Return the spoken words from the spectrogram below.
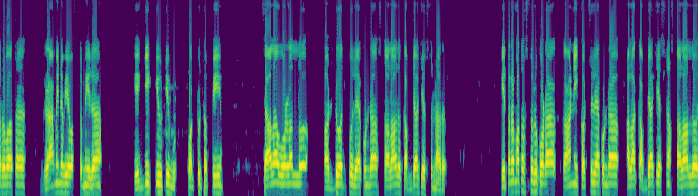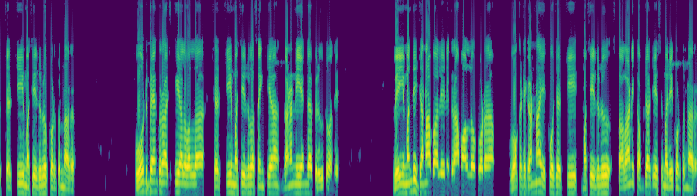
తరువాత గ్రామీణ వ్యవస్థ మీద ఎగ్జిక్యూటివ్ పట్టు తప్పి చాలా ఊళ్ళల్లో అడ్డు అదుపు లేకుండా స్థలాలు కబ్జా చేస్తున్నారు. ఇతర మతస్థులు కూడా కానీ ఖర్చు లేకుండా అలా కబ్జా చేసిన స్థలాల్లో చర్చి మసీదులు కడుతున్నారు. ఓటు బ్యాంకు రాజకీయాల వల్ల చర్చి మసీదుల సంఖ్య గణనీయంగా పెరుగుతోంది. వెయ్యి మంది జనాభా లేని గ్రామాల్లో కూడా ఒకటి కన్నా ఎక్కువ చర్చి మసీదులు స్థలాన్ని కబ్జా చేసి మరీ కొడుతున్నారు.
